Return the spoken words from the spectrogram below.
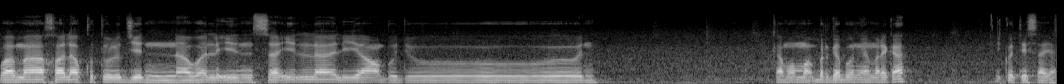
وما خلقت الجن والإنس إلا ليعبدون Kamu mau bergabung dengan mereka? du côté saya.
